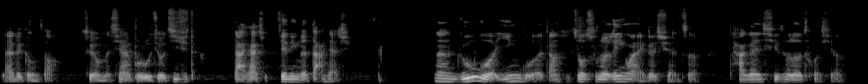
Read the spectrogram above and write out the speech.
来得更糟。所以我们现在不如就继续打打下去，坚定的打下去。那如果英国当时做出了另外一个选择，他跟希特勒妥协了，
